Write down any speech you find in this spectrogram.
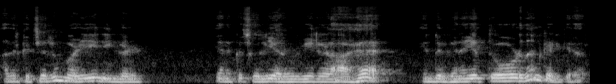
அதற்கு செல்லும் வழியை நீங்கள் எனக்கு சொல்லி அருள்வீர்களாக என்று வினயத்தோடு தான் கேட்கிறார்.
